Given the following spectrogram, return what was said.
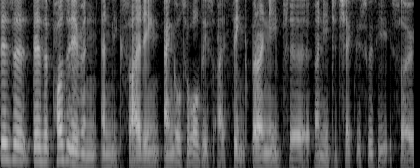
there's a there's a positive and, and exciting angle to all this, I think, but I need to I need to check this with you. So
